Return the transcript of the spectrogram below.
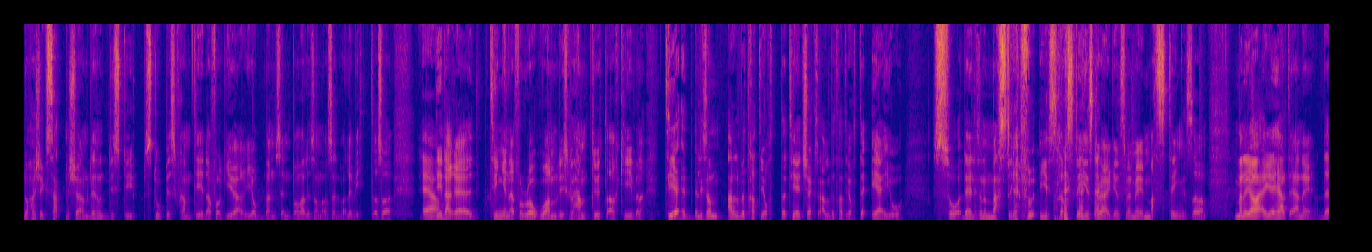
Nå har ikke jeg sett den sjøl, men det er en sånn dystopisk fremtid der folk gjør jobben sin på en veldig sånn, og så er det veldig hvitt. Og så Ja. de der eh, tingene for Rogue One, og de skulle hente ut arkivene. T liksom 1138, THX 1138 er jo så Det er liksom den mest største easter eggen som er med i mest ting, så Men ja, jeg er helt enig. Det,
